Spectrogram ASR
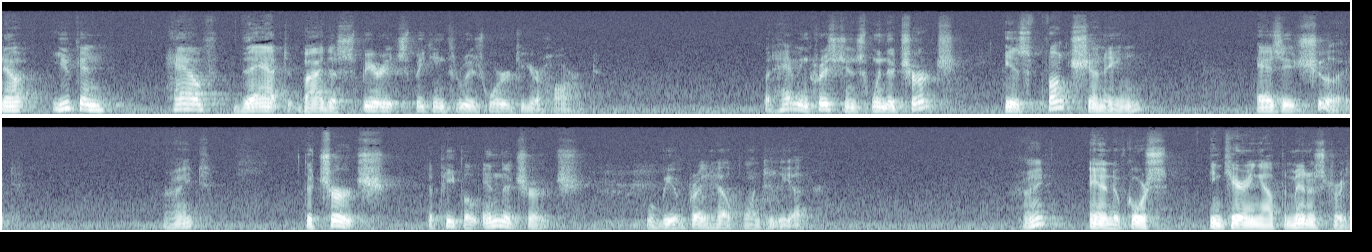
Now, you can have that by the Spirit speaking through His Word to your heart. But having Christians, when the church is functioning as it should, right? The church, the people in the church, will be of great help one to the other. Right? And of course, in carrying out the ministry.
